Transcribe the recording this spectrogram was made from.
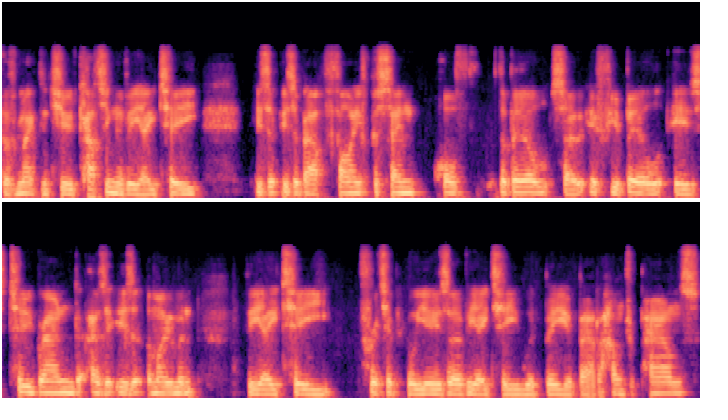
of magnitude, cutting the VAT is is about five percent of the bill. So if your bill is two grand, as it is at the moment, VAT for a typical user, VAT would be about a hundred pounds.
